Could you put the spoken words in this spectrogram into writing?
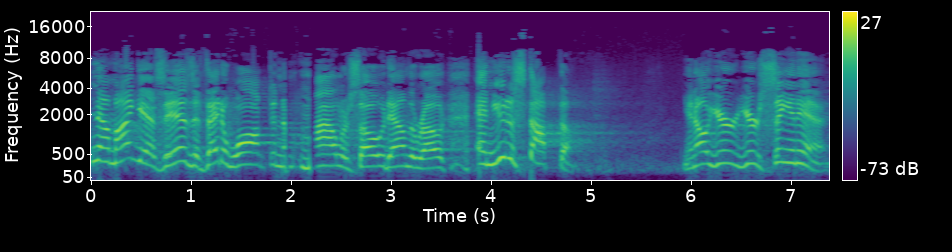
Now, my guess is if they'd have walked a mile or so down the road and you'd have stopped them, you know, you're, you're CNN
